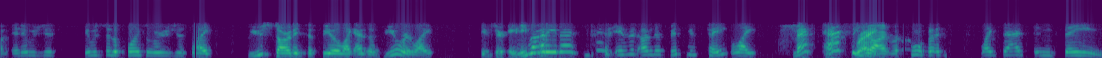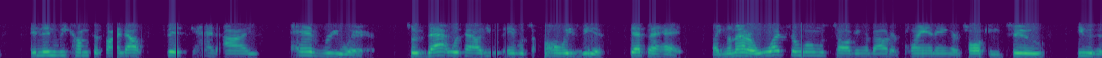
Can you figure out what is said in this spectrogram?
Um, and it was just, it was to the point where it was just like, you started to feel like as a viewer, like, is there anybody that isn't under Fisk's take? Like Matt's taxi right. driver was like that's insane. And then we come to find out Fisk had eyes everywhere. So that was how he was able to always be a step ahead. Like no matter what someone was talking about or planning or talking to, he was a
